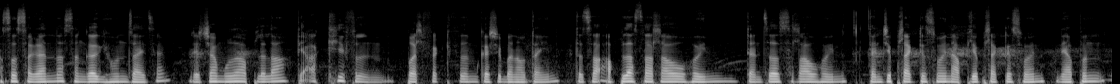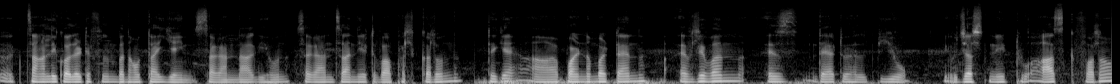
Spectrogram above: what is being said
असं सगळ्यांना संघ घेऊन जायचं आहे ज्याच्यामुळं आपल्याला ती अख्खी फिल्म परफेक्ट फिल्म कशी बनवता येईल त्याचा आपला सराव होईल त्यांचा सराव होईल त्यांची प्रॅक्टिस होईल आपली प्रॅक्टिस होईल आणि आपण चांगली क्वालिटी फिल्म बनवता येईल सगळ्यांना घेऊन सगळ्यांचा नीट वापर करून. ठीक आहे point number ten every one is there to help you you just need to ask for a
